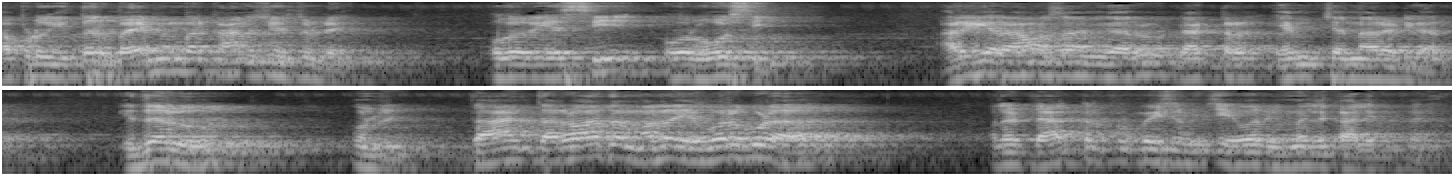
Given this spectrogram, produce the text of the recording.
అప్పుడు ఇద్దరు బై మెంబర్ కాన్స్టిట్యూన్స్ ఉండే ఒకరు ఎస్సీ ఒకరు ఓసీ. అరిగే రామస్వామి గారు డాక్టర్ ఎం చెన్నారెడ్డి గారు. ఇద్దరు ఉండ్రి. దాని తర్వాత మళ్ళీ ఎవరు కూడా మళ్ళీ డాక్టర్ ప్రొఫెషన్ నుంచి ఎవరు ఎమ్మెల్యే కాలేకపోయినారు.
